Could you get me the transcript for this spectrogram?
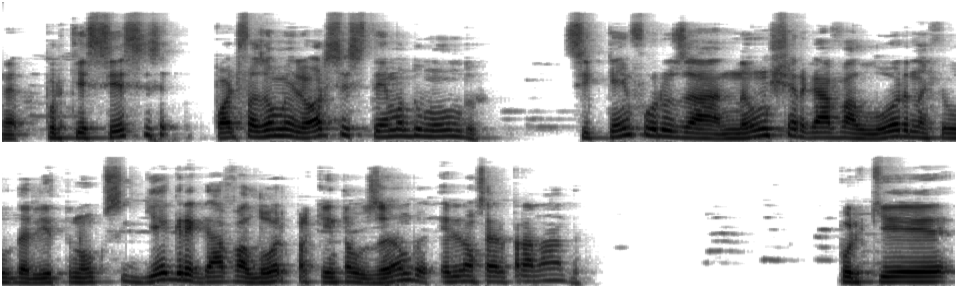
Né? Porque se esse pode fazer o melhor sistema do mundo. Se quem for usar não enxergar valor naquilo dali, tu não conseguir agregar valor para quem está usando, ele não serve para nada. Porque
